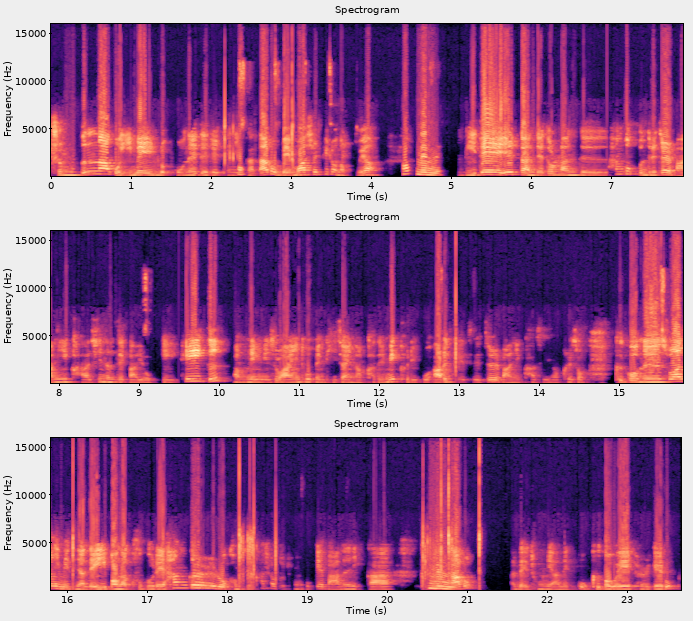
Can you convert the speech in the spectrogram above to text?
줌 끝나고 이메일로 보내드릴 테니까 따로 메모하실 필요는 없고요. 어? 네네. 미대 일단 네덜란드 한국 분들이 제일 많이 가시는 데가 여기 헤이그 왕립미술 아인토벤 디자인 아카데미 그리고 아르케즈 제일 많이 가세요. 그래서 그거는 수아님이 그냥 네이버나 구글에 한글로 검색하셔도 정보 꽤 많으니까 음. 따로 네 정리 안 했고 그거 외에 별개로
